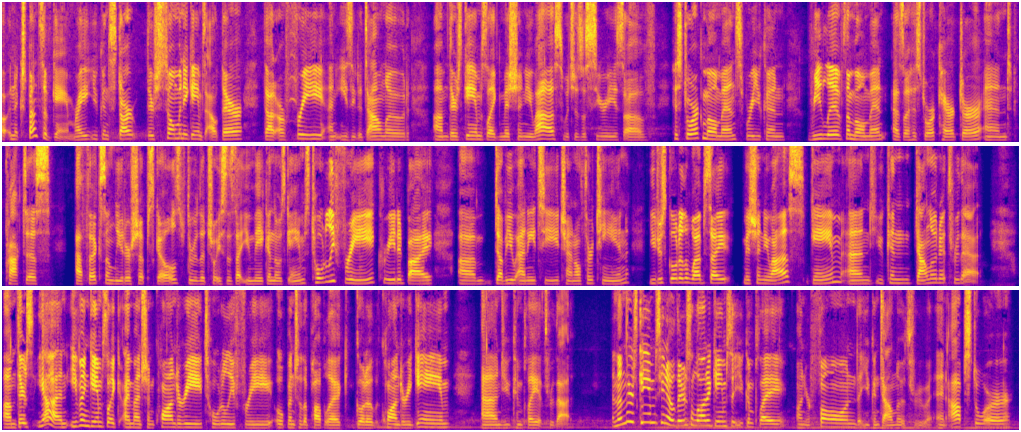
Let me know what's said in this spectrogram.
an expensive game, right? You can start, there's so many games out there that are free and easy to download. Um, there's games like Mission US, which is a series of historic moments where you can relive the moment as a historic character and practice ethics and leadership skills through the choices that you make in those games. Totally free, created by um, WNET Channel 13. You just go to the website Mission US game and you can download it through that. Um, there's yeah, and even games like I mentioned, Quandary, totally free, open to the public. Go to the Quandary game, and you can play it through that. And then there's games, you know, there's a lot of games that you can play on your phone that you can download through an app store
